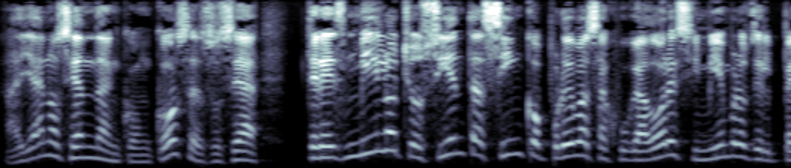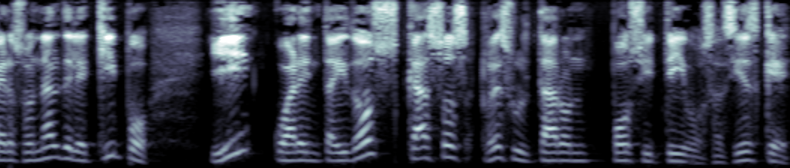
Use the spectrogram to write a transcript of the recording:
Allá no se andan con cosas, o sea, 3.805 pruebas a jugadores y miembros del personal del equipo y 42 casos resultaron positivos. Así es que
